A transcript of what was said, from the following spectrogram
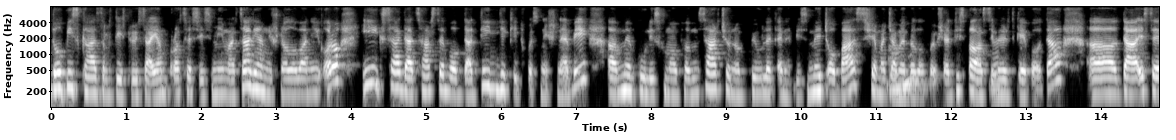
ნდობის გაზრდისთვის, აი ამ პროცესის მიმართ ძალიან მნიშვნელოვანი იყო, რომ იქ სადაც არსებობდა დიდი კითხვის ნიშნები, მე გულისხმობ საარჩევნო ბიულეტენების მეტობას შემაჯამებელობებში, დისბალანსი ვერ დგებოდა და ესე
